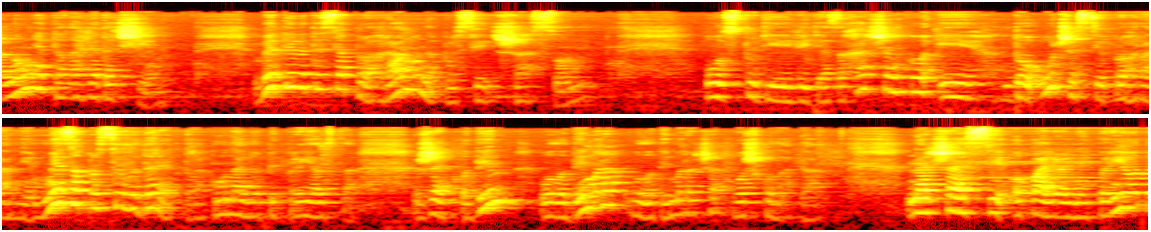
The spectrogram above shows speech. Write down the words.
Шановні телеглядачі, ви дивитеся програму на пульсі часу. У студії Лідія Захарченко і до участі в програмі ми запросили директора комунального підприємства ЖЕК-1 Володимира Володимировича Вошкулата. На часі опалювальний період,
